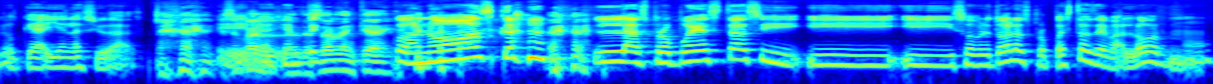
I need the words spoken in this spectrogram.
lo que hay en la ciudad. que Eh, sepa la el, gente desorden que hay. Conozca las propuestas y, y, y sobre todo las propuestas de valor, ¿no?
